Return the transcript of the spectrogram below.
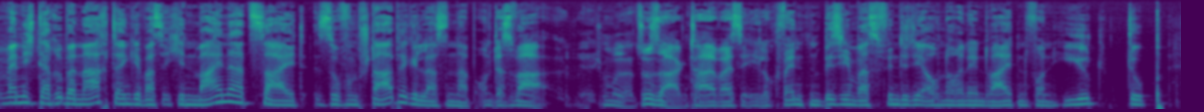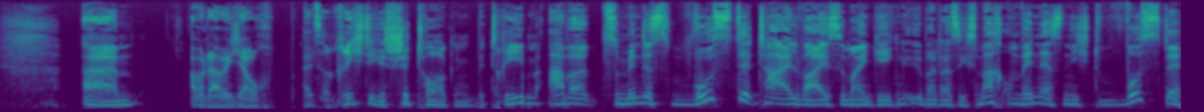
Wenn ich darüber nachdenke, was ich in meiner Zeit so vom Stapel gelassen habe, und das war, ich muss dazu sagen, teilweise eloquent, ein bisschen was findet ihr auch noch in den Weiten von YouTube. Ähm, aber da habe ich auch als richtiges Shit-Talking betrieben, aber zumindest wusste teilweise mein Gegenüber, dass ich's mache. Und wenn er es nicht wusste,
